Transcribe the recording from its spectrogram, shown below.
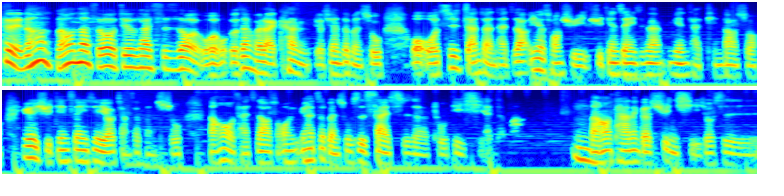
对，然后，然后那时候接触赛事之后，我我再回来看《有钱人》这本书，我我是辗转才知道，因为从许许天生医师那边才听到说，因为许天生医师也有讲这本书，然后我才知道说，哦，原来这本书是赛斯的徒弟写的嘛，嗯，然后他那个讯息就是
